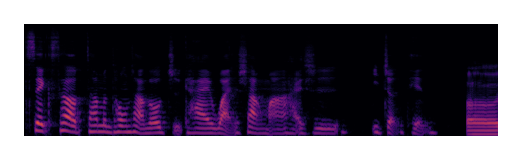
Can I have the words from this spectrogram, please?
sex club 他们通常都只开晚上吗？还是一整天？呃，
